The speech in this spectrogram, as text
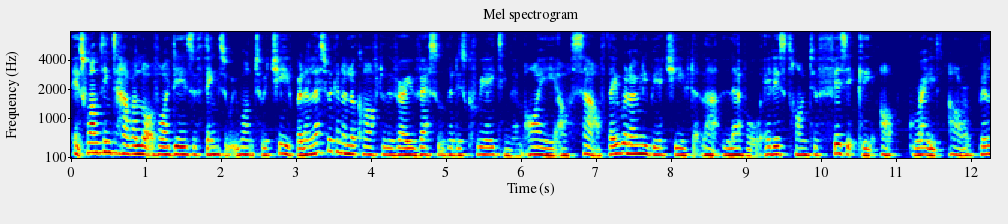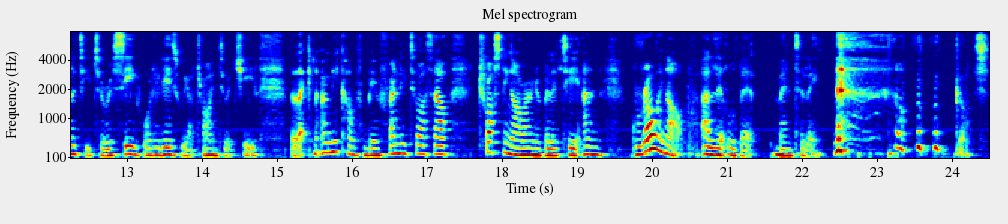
it's one thing to have a lot of ideas of things that we want to achieve, but unless we're going to look after the very vessel that is creating them, i.e., ourselves, they will only be achieved at that level. It is time to physically upgrade our ability to receive what it is we are trying to achieve. But that can only come from being friendly to ourselves, trusting our own ability, and growing up a little bit mentally. Oh, gosh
